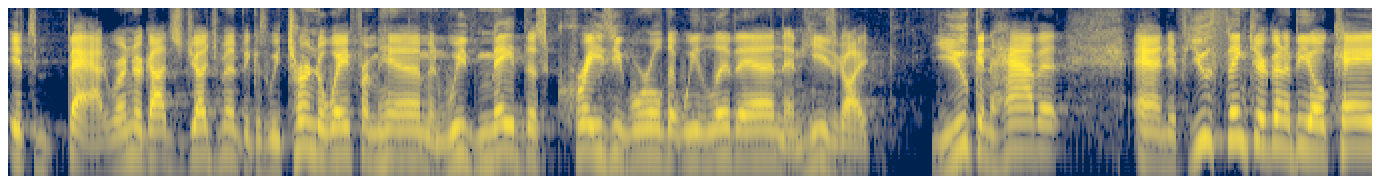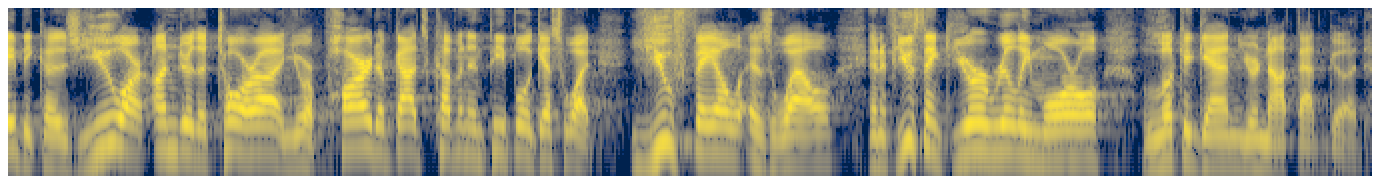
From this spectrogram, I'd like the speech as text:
it's bad. We're under God's judgment because we turned away from Him and we've made this crazy world that we live in. And He's like, you can have it. And if you think you're going to be okay because you are under the Torah and you're part of God's covenant people, guess what? You fail as well. And if you think you're really moral, look again, you're not that good.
